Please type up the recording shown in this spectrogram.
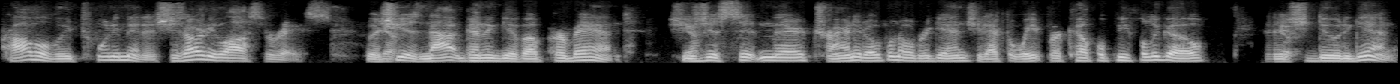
probably 20 minutes. She's already lost the race, but she is not going to give up her band. She's just sitting there trying it over and over again. She'd have to wait for a couple people to go and then she'd do it again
